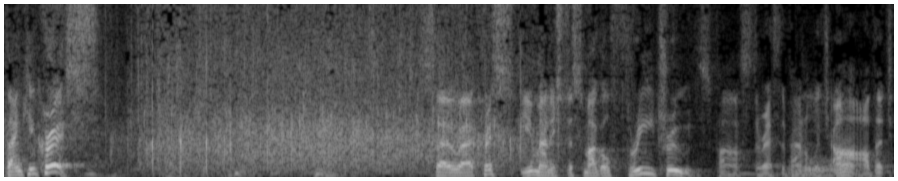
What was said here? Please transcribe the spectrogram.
Thank you, Chris. So, uh, Chris, you managed to smuggle three truths past the rest of the panel, which are that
